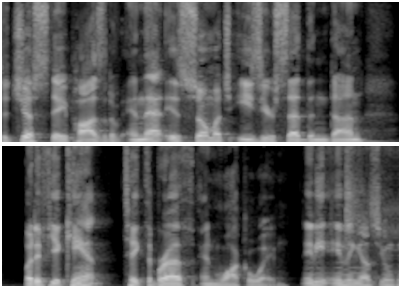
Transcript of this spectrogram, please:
to just stay positive. And that is so much easier said than done. But if you can't, take the breath and walk away. Any anything else you?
